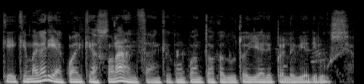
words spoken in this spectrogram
che, che magari ha qualche assonanza anche con quanto accaduto ieri per le vie di Russia.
